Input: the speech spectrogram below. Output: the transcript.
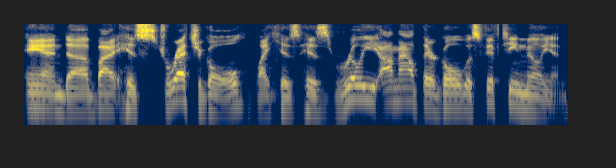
and uh, by his stretch goal, like his his really I'm out there goal was 15 million.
